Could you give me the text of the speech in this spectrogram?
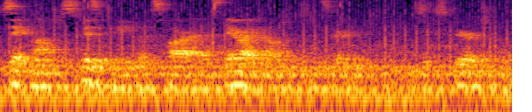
sick not just physically, but as far as their ideology was concerned, sick spiritually.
